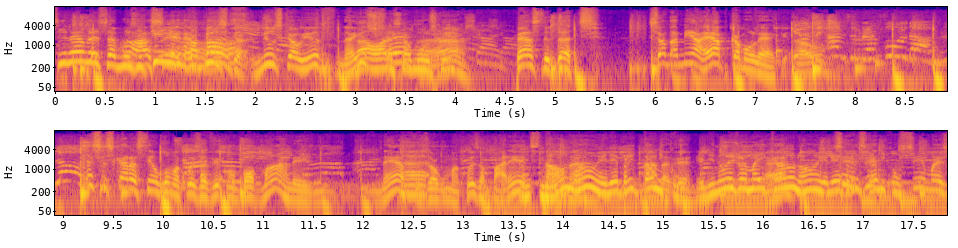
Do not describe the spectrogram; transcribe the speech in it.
Se lembra dessa Ah, sim, musiquinha do é rapaz? musical, musical Youth, não é Da isso? hora essa É. música, hein? Pass the Dutch. Isso é da minha época, moleque. Esses caras têm alguma coisa a ver com Bob Marley? Netos, alguma coisa? Parentes? Não, né? não, ele é britânico. Ele não é jamaicano, É? não, ele é sim, britânico. Sim, sim, mas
